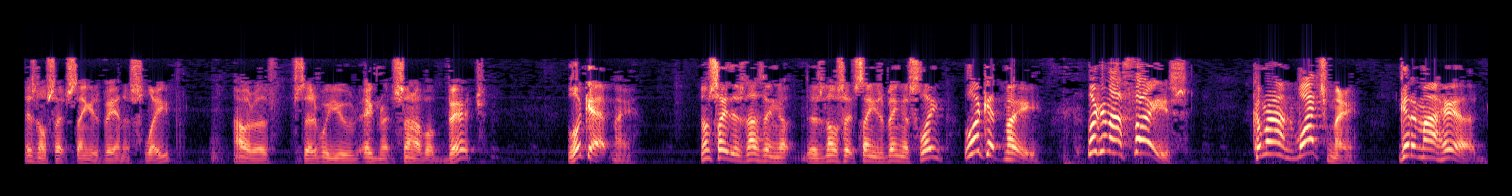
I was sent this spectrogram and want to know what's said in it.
there's no such thing as being asleep. I would have said, well, you ignorant son of a bitch. Look at me. Don't say there's nothing, there's no such thing as being asleep. Look at me. Look at my face. Come around, watch me. Get in my head.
